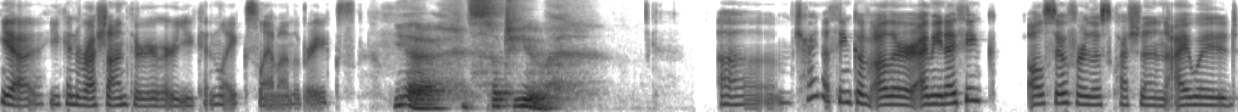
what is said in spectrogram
Yeah, you can rush on through or you can like slam on the brakes. Yeah, it's up to you. Um, trying to think of other, I mean, I think also for this question, I would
